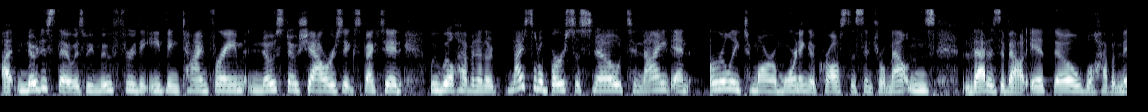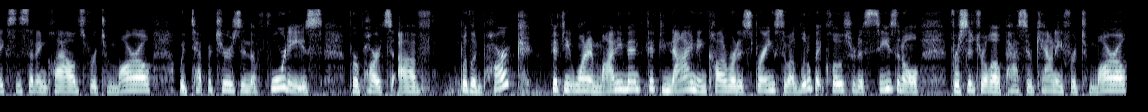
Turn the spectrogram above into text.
Uh, notice though, as we move through the evening time frame, no snow showers expected. We will have another nice little burst of snow tonight and early tomorrow morning across the central mountains. That is about it though. We'll have a mix of sun and clouds for tomorrow with temperatures in the 40s for parts of Woodland Park, 51 in Monument, 59 in Colorado Springs, so a little bit closer to seasonal for central El Paso County for tomorrow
